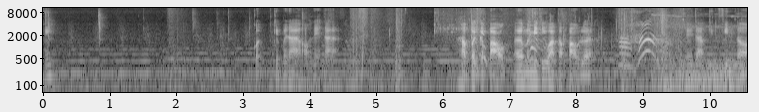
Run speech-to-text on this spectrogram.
เอ๊ะกดเก็บไม่ได้ออ๋อเนี่ยได้ละเอาเปิดกระเป๋า เออ มันมีที่วางกระเป๋าด้วยใช้ดาบกินฟินดอ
